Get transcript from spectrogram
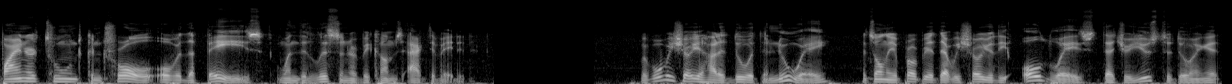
finer tuned control over the phase when the listener becomes activated. Before we show you how to do it the new way, it's only appropriate that we show you the old ways that you're used to doing it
